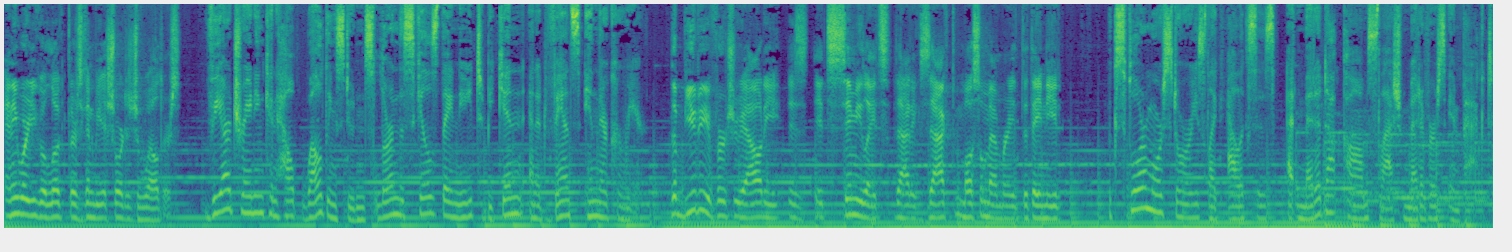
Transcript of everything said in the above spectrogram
Anywhere you go look, there's going to be a shortage of welders. VR training can help welding students learn the skills they need to begin and advance in their career. The beauty of virtual reality is it simulates that exact muscle memory that they need. Explore more stories like Alex's at meta.com slash metaverse impact.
